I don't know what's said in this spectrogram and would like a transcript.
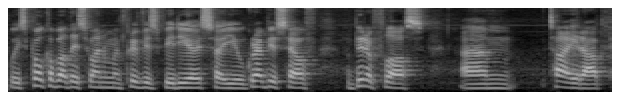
We spoke about this one in my previous video. So you grab yourself a bit of floss, um, tie it up.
